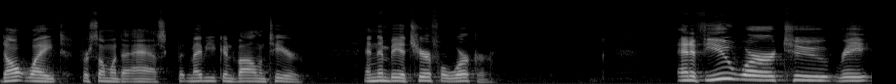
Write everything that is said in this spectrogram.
Don't wait for someone to ask, but maybe you can volunteer and then be a cheerful worker. And if you were to re,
